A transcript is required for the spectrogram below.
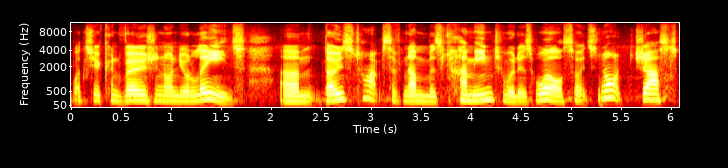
what's your conversion on your leads? Um, those types of numbers come into it as well. So it's not just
